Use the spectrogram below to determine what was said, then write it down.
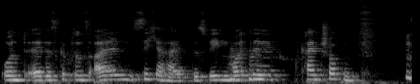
und äh, das gibt uns allen Sicherheit. Deswegen Mhm. heute kein Joggen.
